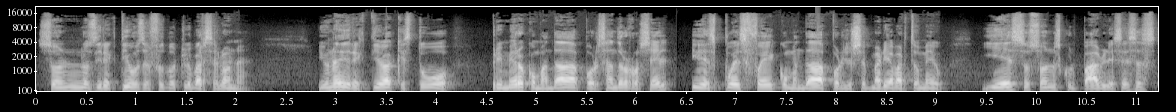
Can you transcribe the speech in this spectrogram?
son los directivos del Fútbol Club Barcelona. Y una directiva que estuvo primero comandada por Sandro Rosell y después fue comandada por Josep María Bartomeu. Y esos son los culpables, esas,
